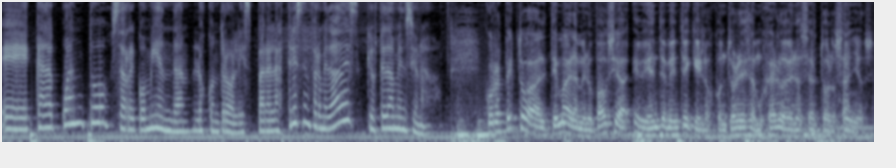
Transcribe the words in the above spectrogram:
eh, ¿cada cuánto se recomiendan los controles para las tres enfermedades que usted ha mencionado? Con respecto al tema de la menopausia, evidentemente que los controles de la mujer lo deben hacer todos los años.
